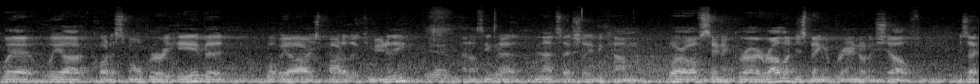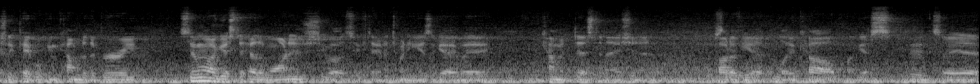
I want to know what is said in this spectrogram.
where we are quite a small brewery here, but what we are is part of the community. Yeah. And I think that and that's actually become where I've seen it grow, rather than just being a brand on a shelf, is actually people can come to the brewery. Similar, I guess, to how the wine industry was 15 or 20 years ago, where you become a destination and part of your locale, I guess. So yeah,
